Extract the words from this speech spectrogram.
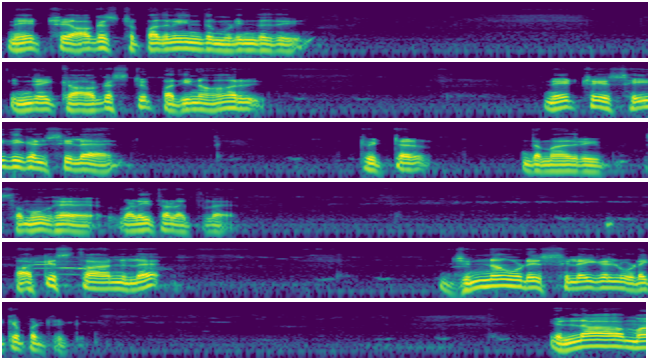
நேற்று ஆகஸ்ட் பதினைந்து முடிந்தது. இன்றைக்கு ஆகஸ்ட் பதினாறு. நேற்றைய செய்திகள் சில. ட்விட்டர் இந்த மாதிரி சமூக வலைத்தளத்தில் பாகிஸ்தானில் ஜின்னாவுடைய சிலைகள் உடைக்கப்பட்டிருக்கு. எல்லா மா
